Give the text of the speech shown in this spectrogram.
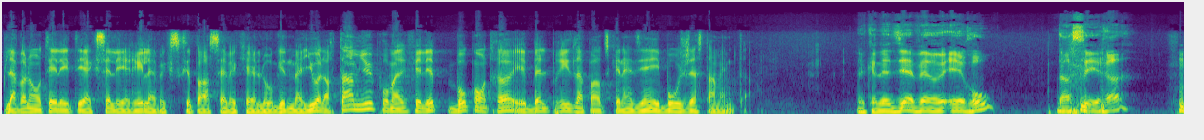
puis la volonté elle a été accélérée là, avec ce qui s'est passé avec euh, Logan Mayo. Alors tant mieux pour Marie-Philippe, beau contrat et belle prise de la part du Canadien et beau geste en même temps. Le Canadien avait un héros dans ses rangs.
